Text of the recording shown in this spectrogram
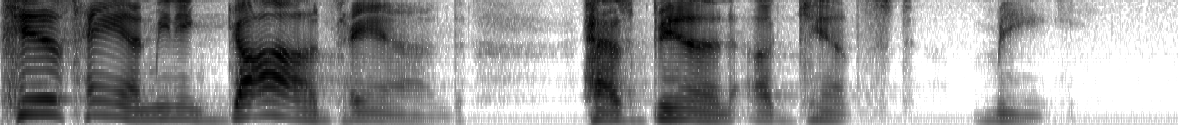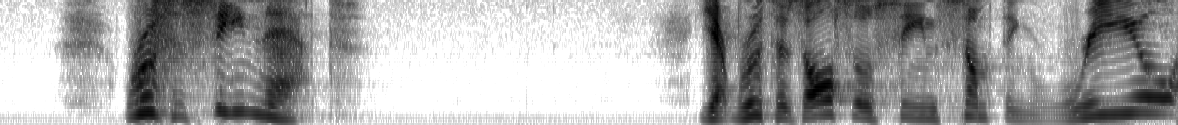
His hand, meaning God's hand, has been against me. Ruth has seen that. Yet Ruth has also seen something real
